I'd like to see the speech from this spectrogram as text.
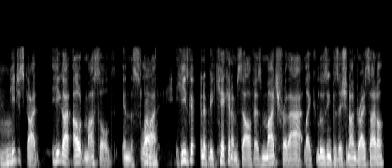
mm-hmm. he just got he got out muscled in the slot. Oh he's going to be kicking himself as much for that, like losing position on Draisaitl.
